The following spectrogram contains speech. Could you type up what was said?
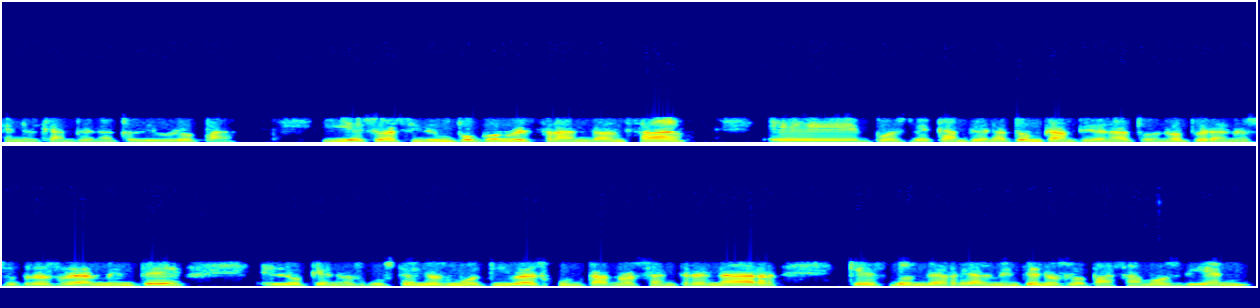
en el Campeonato de Europa. Y eso ha sido un poco nuestra andanza eh, pues de campeonato en campeonato, ¿no? Pero a nosotros realmente eh, lo que nos gusta y nos motiva es juntarnos a entrenar, que es donde realmente nos lo pasamos bien.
